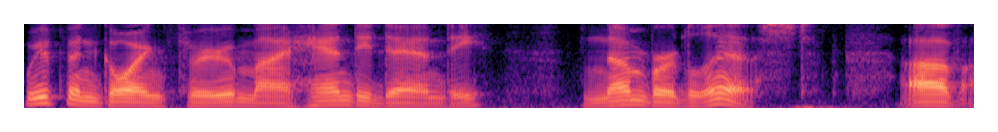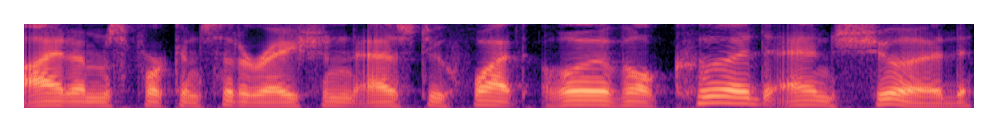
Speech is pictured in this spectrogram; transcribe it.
we've been going through my handy dandy numbered list of items for consideration as to what Louisville could and should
